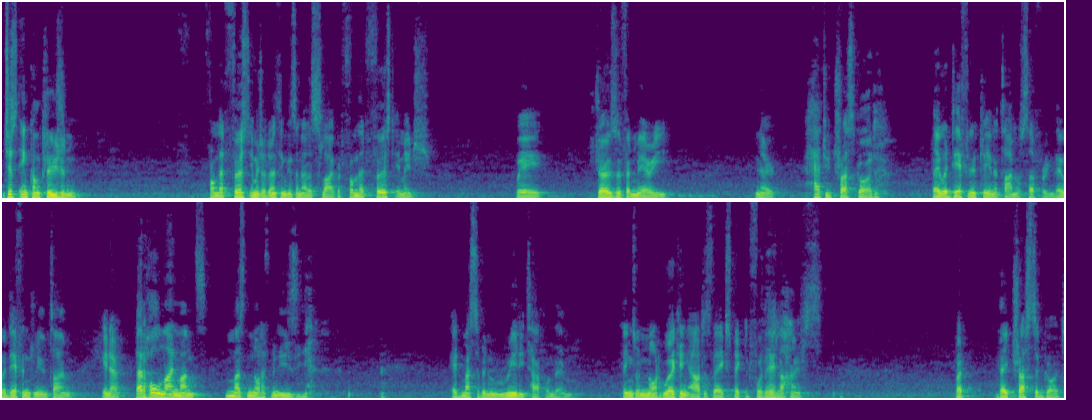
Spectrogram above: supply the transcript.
just in conclusion, from that first image, I don't think there's another slide, but from that first image where Joseph and Mary, you know, had to trust God, they were definitely in a time of suffering. They were definitely in a time, you know, that whole nine months must not have been easy. it must have been really tough on them. Things were not working out as they expected for their lives. But they trusted God.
